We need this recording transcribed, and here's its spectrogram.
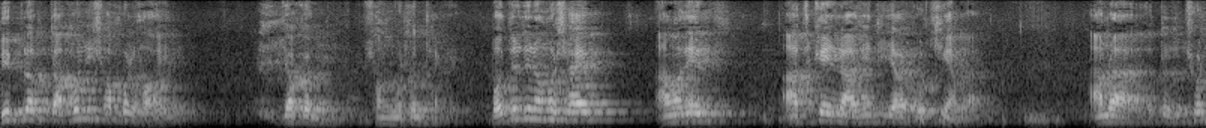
বিপ্লব তখনই সফল হয় যখন সংগঠন থাকে। বদরুদ্দিন অমর সাহেব, আমাদের আজকের রাজনীতি যারা করছি আমরা আমরা অত্যন্ত ছোট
